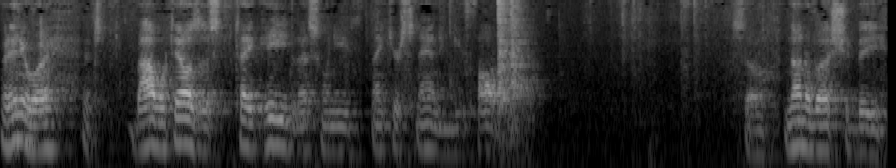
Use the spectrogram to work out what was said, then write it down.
But anyway, Bible tells us to take heed lest when you think you're standing, you fall. So none of us should be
